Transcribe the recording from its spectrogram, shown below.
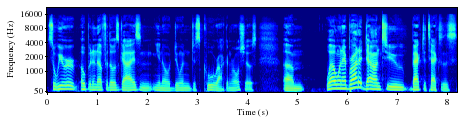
so we were opening up for those guys and you know doing just cool rock and roll shows. Um, well, when I brought it down to back to Texas,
